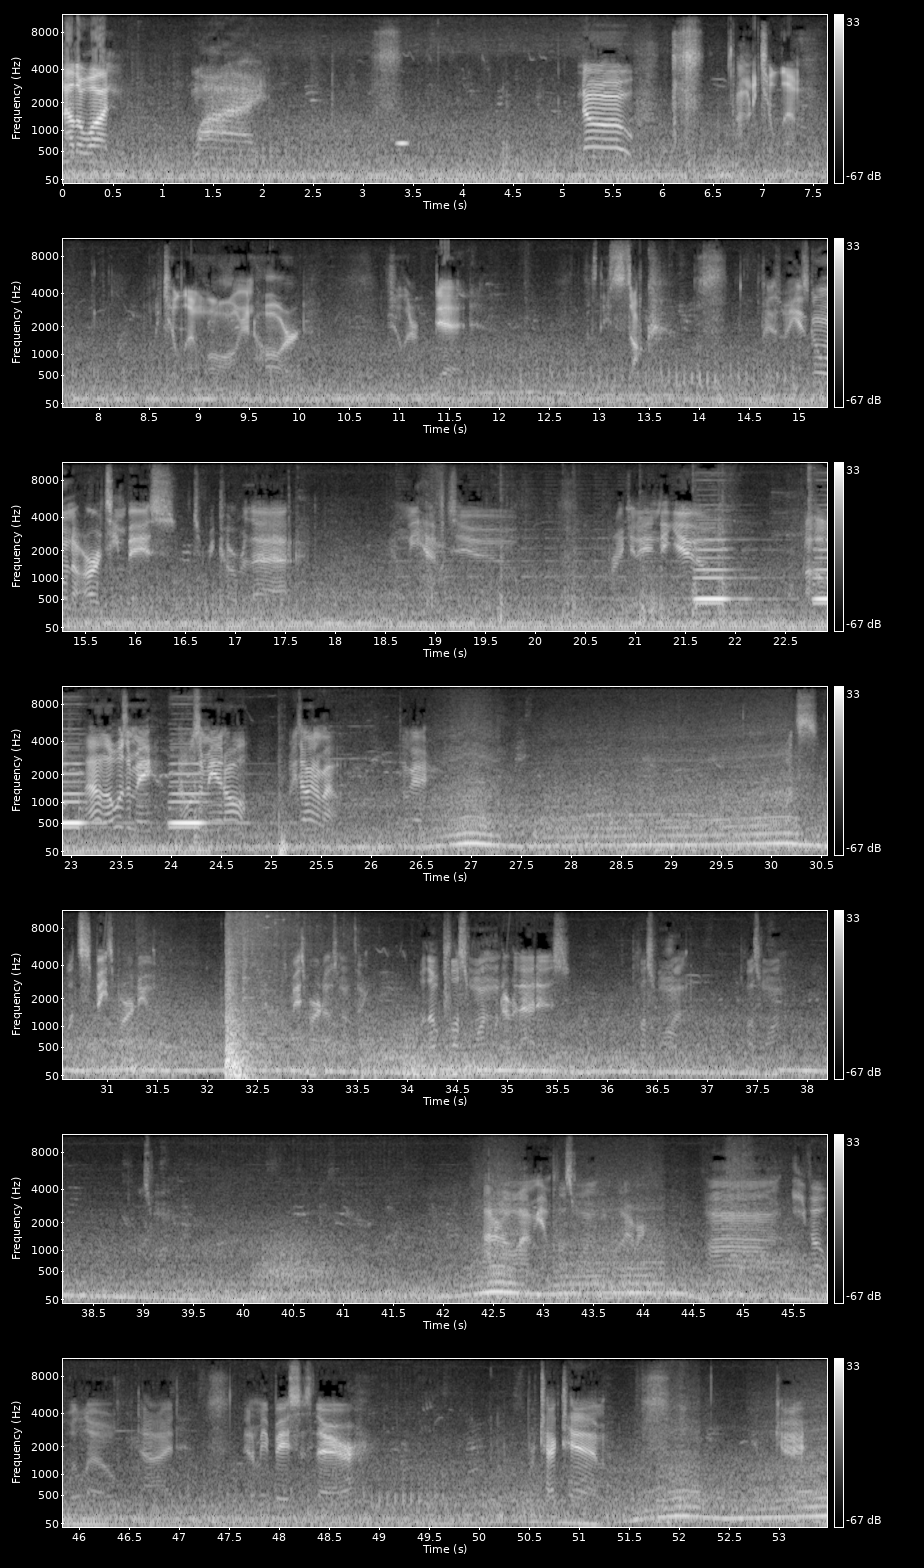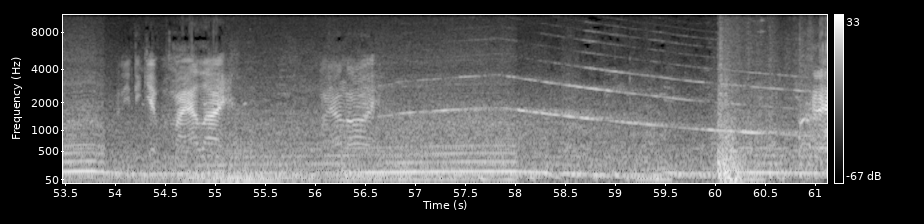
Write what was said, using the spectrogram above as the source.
another one. Why? No. I'm gonna kill them. I'm gonna kill them long and hard until they're dead. Because they suck. Okay, he's going to our team base to recover that. And we have to break it into you. Uh oh. No, that wasn't me. That wasn't me at all. What are you talking about? Okay. What's what's spacebar do? Spacebar does nothing. Although plus one, whatever that is. Plus one. Plus one. Plus one. I don't know why I'm getting plus one, whatever. Um, Eva Willow died. Enemy base is there. Protect him. Okay. I need to get with my ally. My ally. Meet up with my ally. Oh shit. Where is he? Oh,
